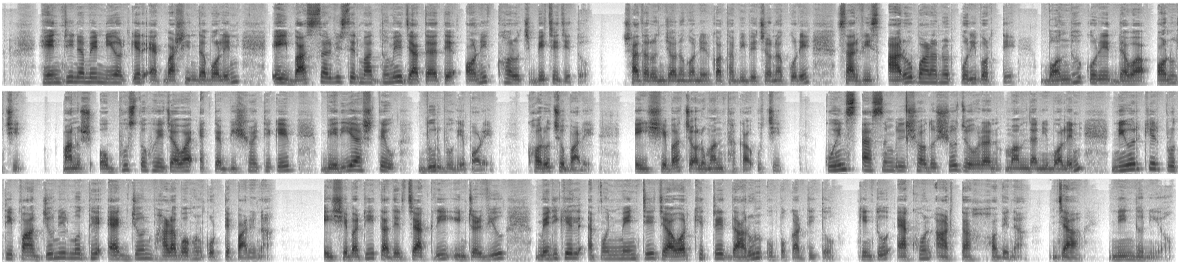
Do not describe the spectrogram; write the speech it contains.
হেনরি নামে নিউ ইয়র্কের এক বাসিন্দা বলেন, এই বাস সার্ভিসের মাধ্যমে যাতায়াতে অনেক খরচ বেঁচে যেত। সাধারণ জনগণের কথা বিবেচনা করে সার্ভিস আরও বাড়ানোর পরিবর্তে বন্ধ করে দেওয়া অনুচিত। মানুষ অভ্যস্ত হয়ে যাওয়া একটা বিষয় থেকে বেরিয়ে আসতেও দুর্ভোগে পড়ে। খরচও বাড়ে। এই সেবা চলমান থাকা উচিত। কুইন্স অ্যাসেম্বলির সদস্য জোহরান মামদানি বলেন, নিউ ইয়র্কের প্রতি পাঁচজনের মধ্যে একজন ভাড়া বহন করতে পারে না। এই সেবাটি তাদের চাকরি, ইন্টারভিউ, মেডিকেল অ্যাপয়েন্টমেন্টে যাওয়ার ক্ষেত্রে দারুণ উপকার দিত। কিন্তু এখন আর তা হবে না, যা নিন্দনীয়।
